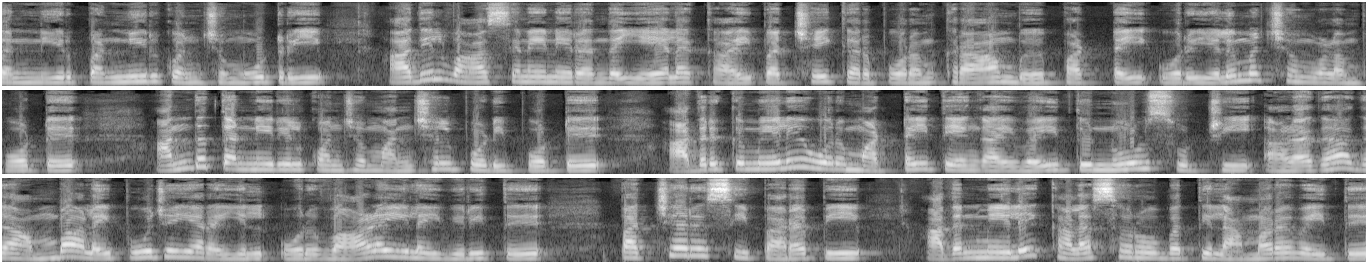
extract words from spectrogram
தண்ணீர் பன்னீர் கொஞ்சம் ஊற்றி அதில் வாசனை நிறைந்த ஏலக்காய் பச்சை கற்பூரம் கிராம்பு பட்டை ஒரு எலுமிச்சம்பழம் போட்டு அந்த தண்ணீரில் கொஞ்சம் மஞ்சள் பொடி போட்டு அதற்கு மேலே ஒரு மட்டை தேங்காய் வைத்து நூல் சுற்றி அழகாக அம்பாளை பூஜை அறையில் ஒரு வாழை இலை விரித்து பச்சரிசி பரப்பி அதன் மேலே கலசரூபத்தில் அமர வைத்து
